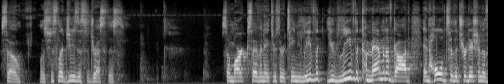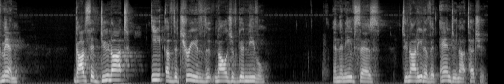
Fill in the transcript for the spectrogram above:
So let's just let Jesus address this. So Mark 7, 8 through 13, you leave, the, you leave the commandment of God and hold to the tradition of men. God said, Do not eat of the tree of the knowledge of good and evil. And then Eve says, Do not eat of it and do not touch it.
